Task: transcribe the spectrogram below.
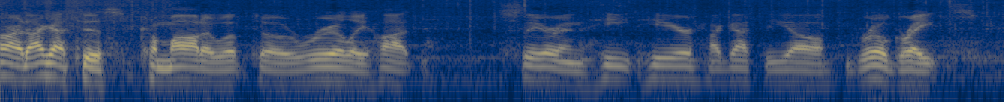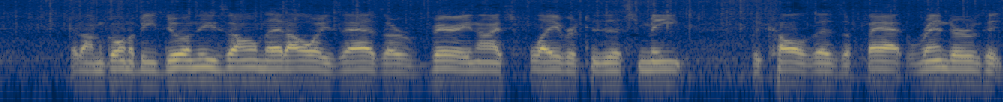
All right, I got this Kamado up to a really hot searing heat here. I got the uh, grill grates that I'm going to be doing these on. That always adds a very nice flavor to this meat because as the fat renders, it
